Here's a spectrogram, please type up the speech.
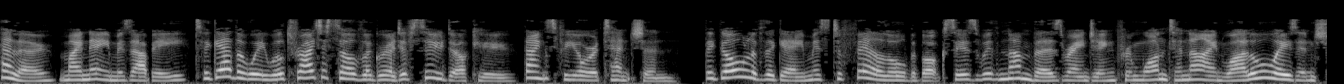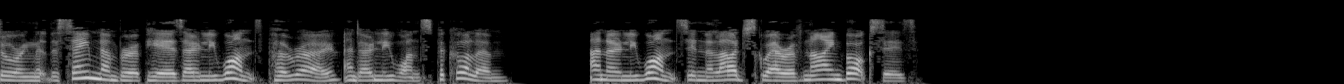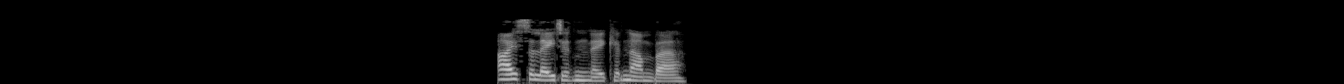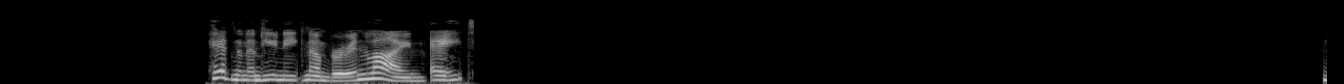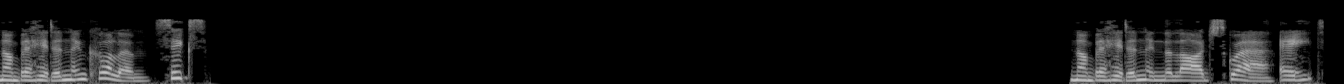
Hello, my name is Abby. Together we will try to solve a grid of Sudoku. Thanks for your attention. The goal of the game is to fill all the boxes with numbers ranging from 1 to 9 while always ensuring that the same number appears only once per row, and only once per column, and only once in the large square of 9 boxes. Isolated and naked number. Hidden and unique number in line 8. Number hidden in column 6. Number hidden in the large square, 8.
